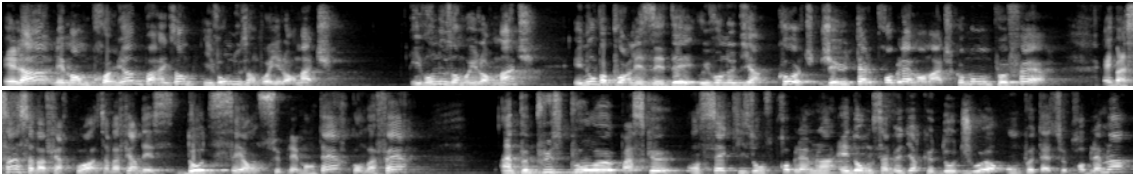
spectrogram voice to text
Et là, les membres premium, par exemple, ils vont nous envoyer leur match. Ils vont nous envoyer leur match et nous, on va pouvoir les aider. Ils vont nous dire, coach, j'ai eu tel problème en match. Comment on peut faire? Eh bien ça, ça va faire quoi? Ça va faire d'autres séances supplémentaires qu'on va faire un peu plus pour eux parce qu'on sait qu'ils ont ce problème-là et donc ça veut dire que d'autres joueurs ont peut-être ce problème-là.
